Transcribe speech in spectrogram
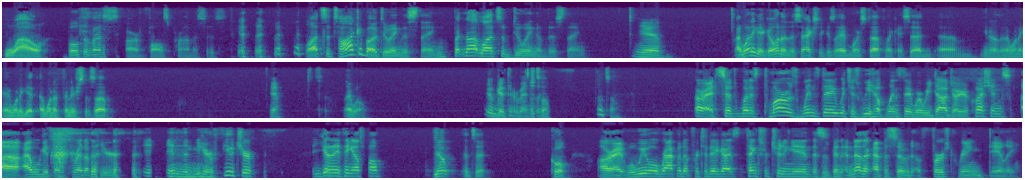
wow. Both of us are false promises. lots of talk about doing this thing, but not lots of doing of this thing. Yeah. I want to get going on this actually because I have more stuff. Like I said, um, you know that I want to. I want to get. I want to finish this up. Yeah, so I will. You'll get there eventually. That's all. That's all. All right. So what is tomorrow's Wednesday, which is We Help Wednesday, where we dodge all your questions. Uh, I will get that thread up here in the near future. You got anything else, Paul? Nope. That's it. Cool. All right. Well, we will wrap it up for today, guys. Thanks for tuning in. This has been another episode of First Ring Daily.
